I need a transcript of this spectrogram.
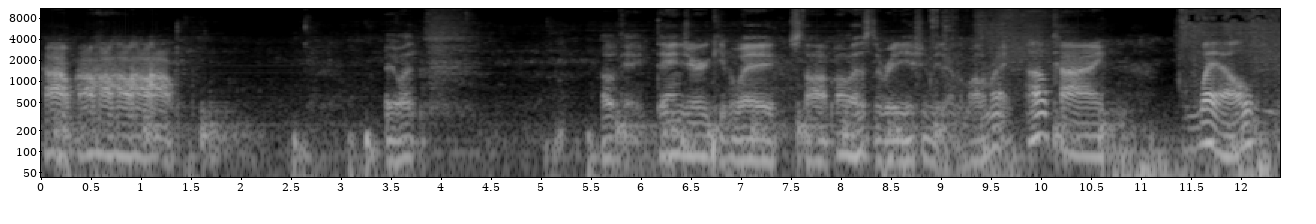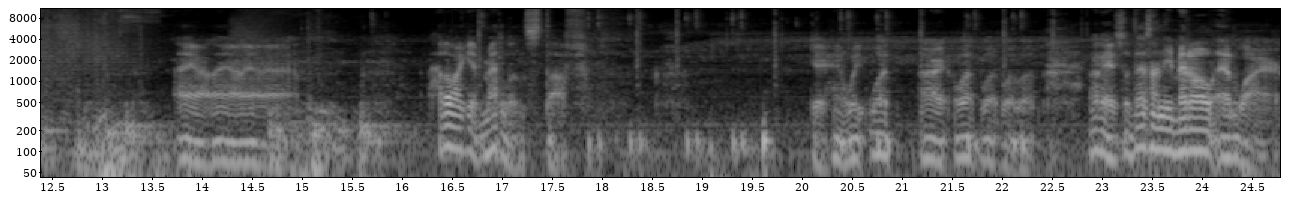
How? How? How? How? How? How? Wait, what? Okay, danger, keep away, stop. Oh, that's the radiation meter on the bottom right. Okay. Well. Hang on, hang on, hang on. How do I get metal and stuff? Okay, hang on, wait, what? Alright, what, what, what, what? Okay, so this I need metal and wire.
